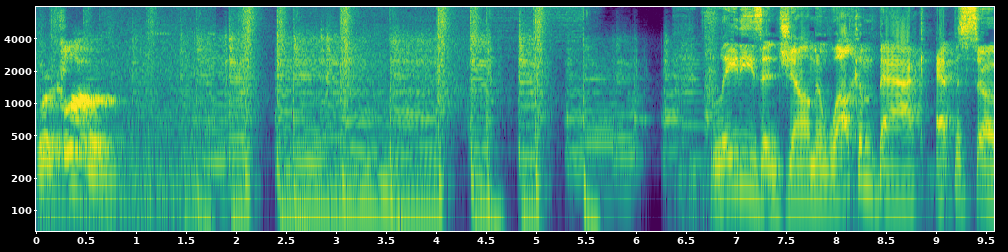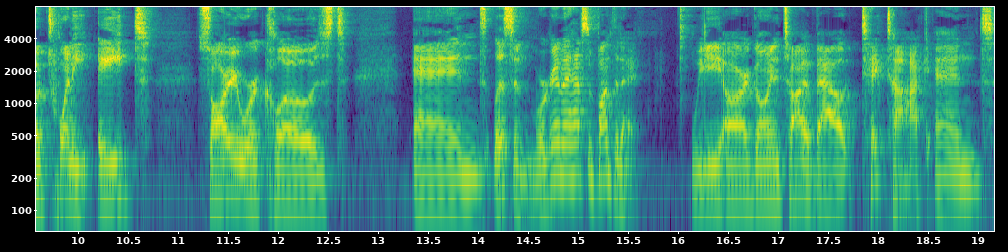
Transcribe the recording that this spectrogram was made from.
we're closed. Ladies and gentlemen, welcome back. Episode 28. Sorry we're closed. And listen, we're going to have some fun today. We are going to talk about TikTok and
